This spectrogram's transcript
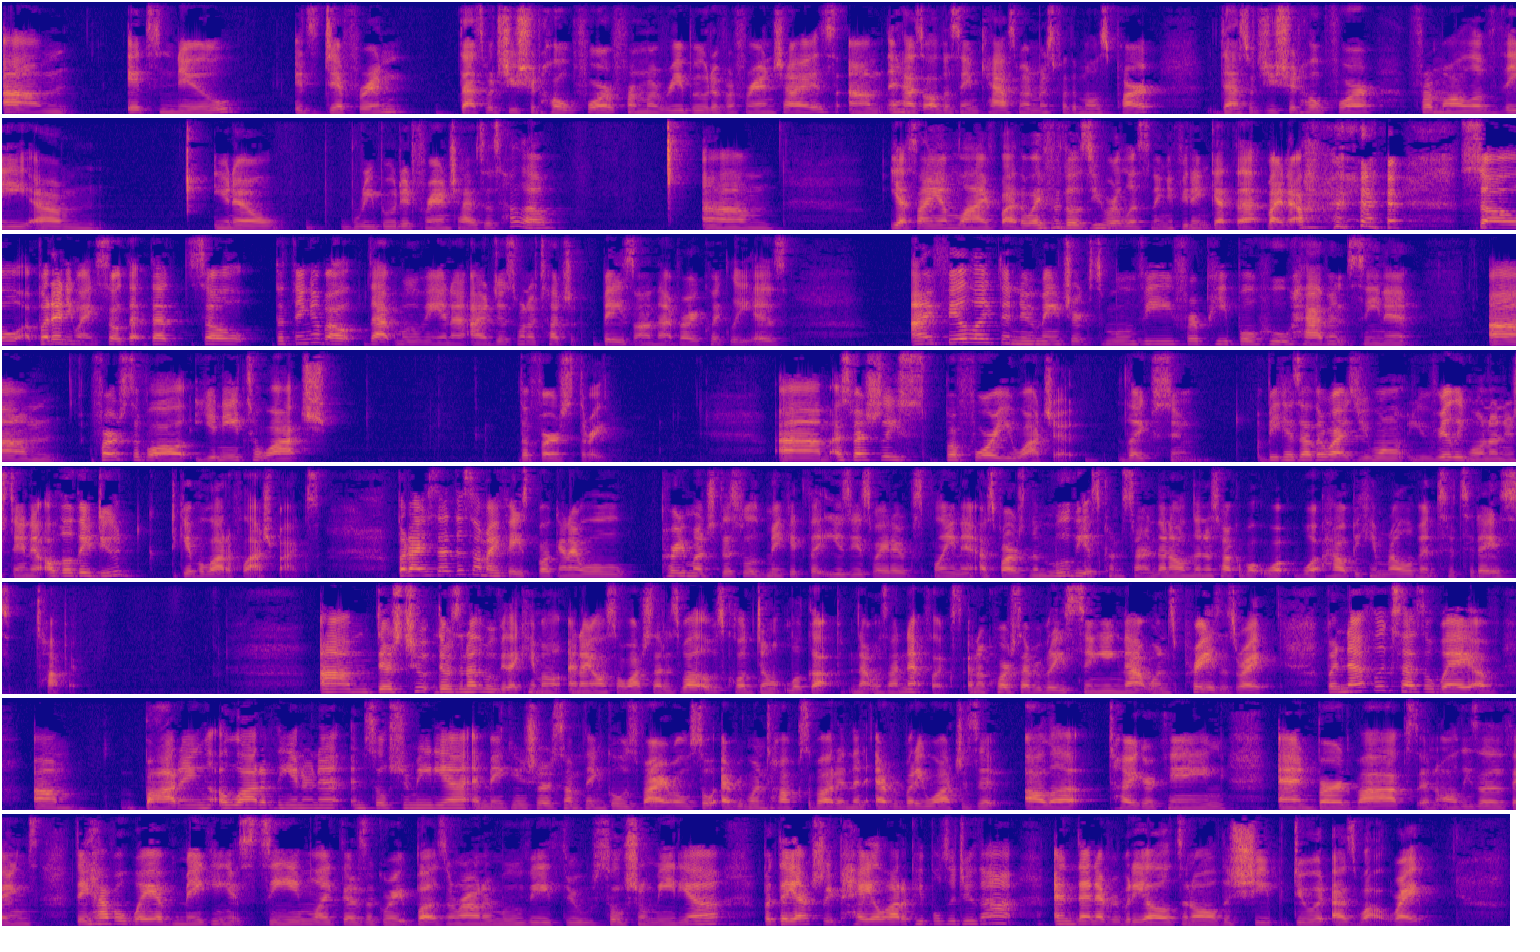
Um, it's new, it's different, that's what you should hope for from a reboot of a franchise. Um, it has all the same cast members for the most part. That's what you should hope for from all of the, um, you know, rebooted franchises. Hello. Um, yes, I am live, by the way, for those of you who are listening, if you didn't get that by now. so, but anyway, so that, that, so the thing about that movie, and I, I just want to touch base on that very quickly is, I feel like the new Matrix movie for people who haven't seen it. Um, first of all, you need to watch the first three, um, especially before you watch it, like soon, because otherwise you won't, you really won't understand it. Although they do give a lot of flashbacks. But I said this on my Facebook, and I will pretty much this will make it the easiest way to explain it as far as the movie is concerned. Then I'll then talk about what what how it became relevant to today's topic. Um, there's two. There's another movie that came out, and I also watched that as well. It was called Don't Look Up, and that was on Netflix. And of course, everybody's singing that one's praises, right? But Netflix has a way of um, botting a lot of the internet and social media and making sure something goes viral so everyone talks about it and then everybody watches it a la Tiger King and Bird Box and all these other things. They have a way of making it seem like there's a great buzz around a movie through social media, but they actually pay a lot of people to do that. And then everybody else and all the sheep do it as well, right?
